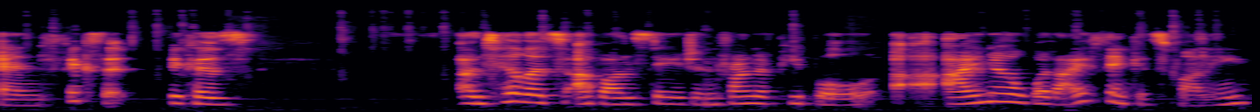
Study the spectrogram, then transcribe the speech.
and fix it. Because until it's up on stage in front of people, I know what I think is funny.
